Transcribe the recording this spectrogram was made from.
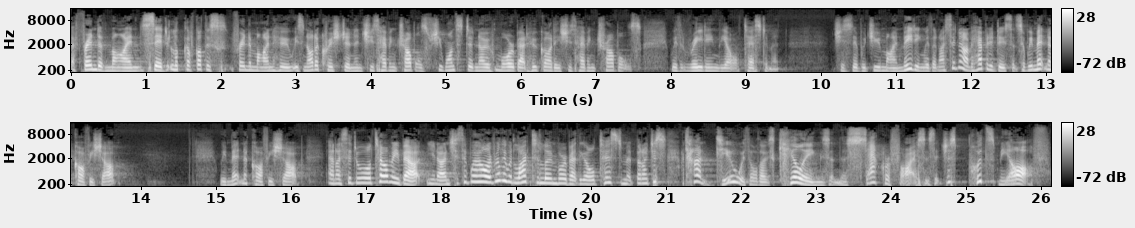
a friend of mine, said, Look, I've got this friend of mine who is not a Christian and she's having troubles. She wants to know more about who God is. She's having troubles with reading the Old Testament. She said, Would you mind meeting with her? And I said, No, I'm happy to do so. So we met in a coffee shop. We met in a coffee shop. And I said, Well, tell me about, you know, and she said, Well, I really would like to learn more about the Old Testament, but I just, I can't deal with all those killings and the sacrifices. It just puts me off.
